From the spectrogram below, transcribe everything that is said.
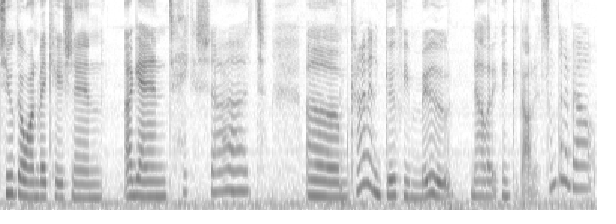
to go on vacation again, take a shot. Um, kind of in a goofy mood now that I think about it. Something about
